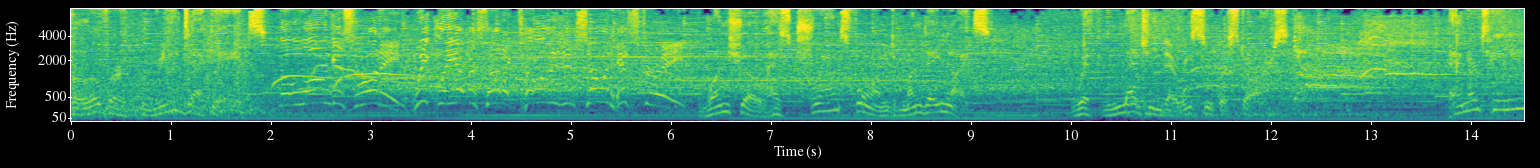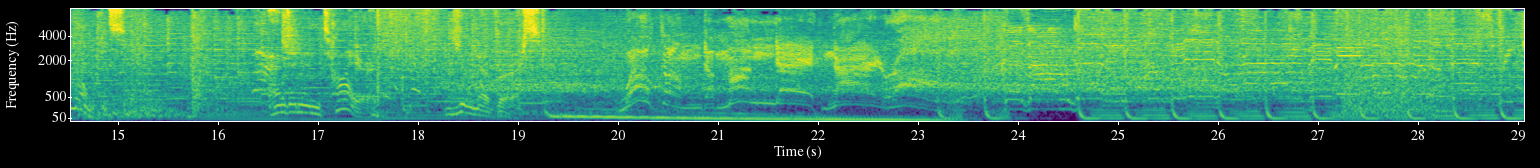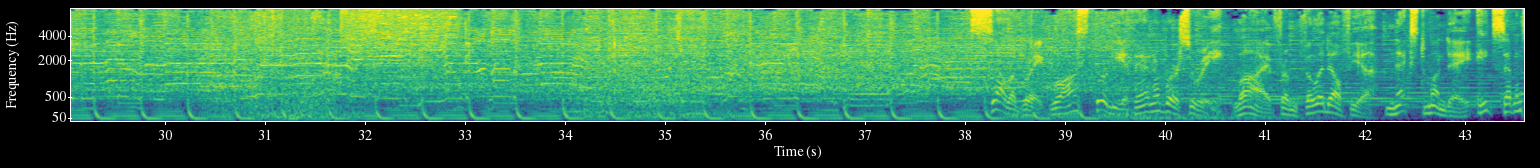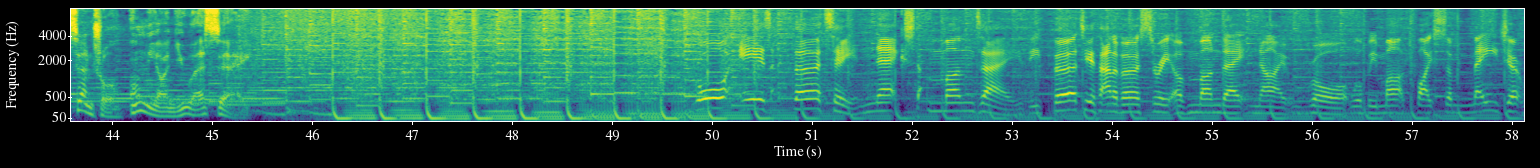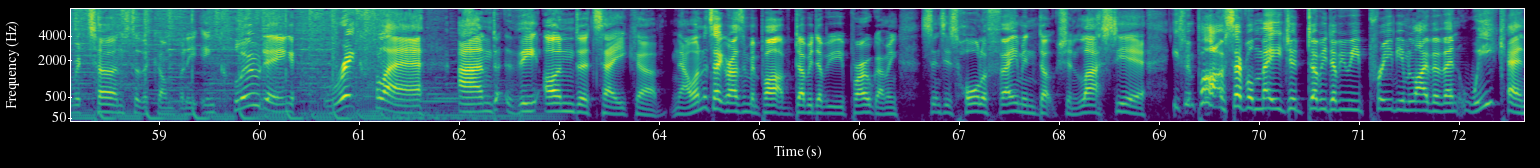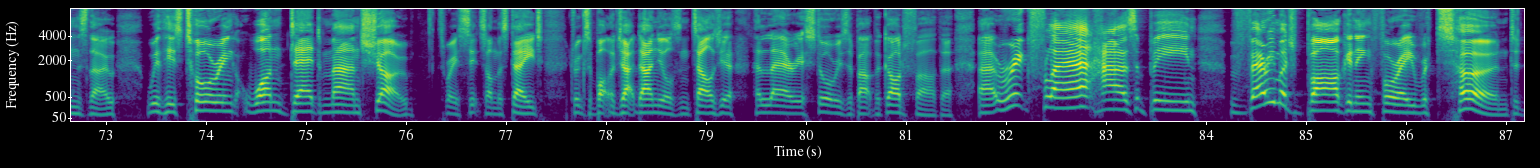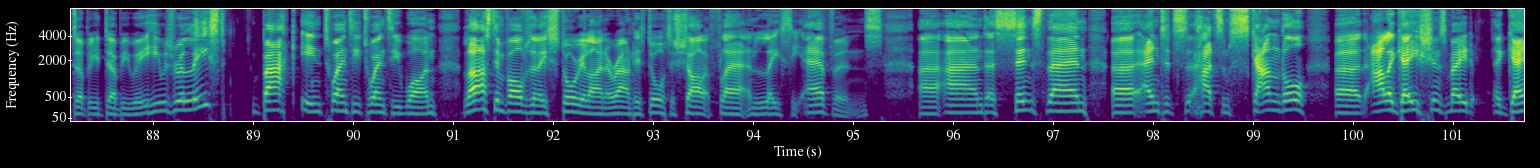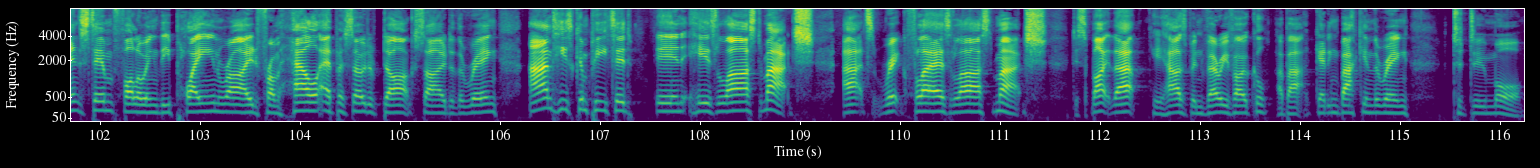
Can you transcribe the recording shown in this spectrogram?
For over three decades, The longest running weekly episodic television show in history. one show has transformed Monday nights with legendary superstars, entertaining moments, and an entire universe. Welcome to Monday Celebrate Raw's 30th anniversary live from Philadelphia next Monday, 8, 7 Central, only on USA. Raw is 30 next Monday. The 30th anniversary of Monday Night Raw will be marked by some major returns to the company, including Ric Flair and The Undertaker. Now, Undertaker hasn't been part of WWE programming since his Hall of Fame induction last year. He's been part of several major WWE premium live event weekends, though, with his touring One Dead Man show. It's where he sits on the stage, drinks a bottle of Jack Daniels, and tells you hilarious stories about The Godfather. Uh, Ric Flair has been very much bargaining for a return to WWE. He was released back in 2021, last involved in a storyline around his daughter Charlotte Flair and Lacey Evans. Uh, and uh, since then, uh, entered had some scandal uh, allegations made against him following the plane ride from Hell episode of Dark Side of the Ring, and he's competed in his last match at Ric Flair's last match. Despite that, he has been very vocal about getting back in the ring to do more.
